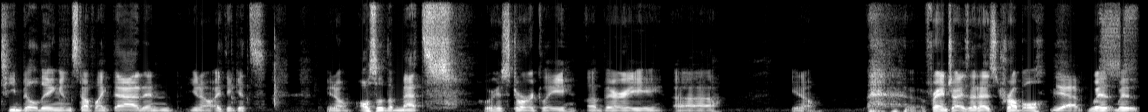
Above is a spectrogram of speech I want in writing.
team building and stuff like that. And, you know, I think it's, you know, also the Mets who are historically a very, uh, you know, franchise that has trouble. Yeah. With, with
